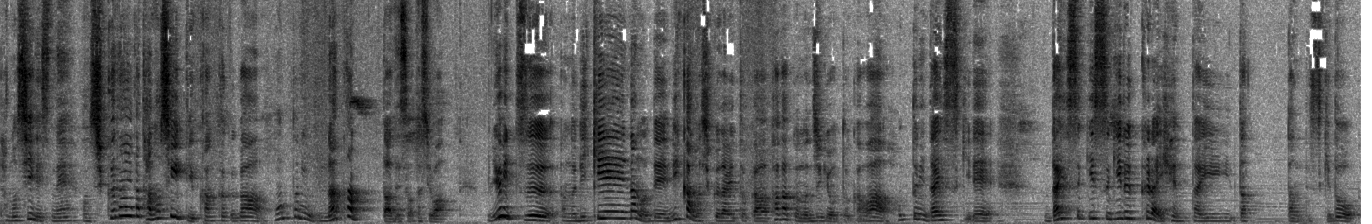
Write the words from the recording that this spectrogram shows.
楽しいですね。宿題が楽しいっていう感覚が本当になかったです私は。唯一あの理系なので理科の宿題とか科学の授業とかは本当に大好きで大好きすぎるくらい変態だったんですけど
